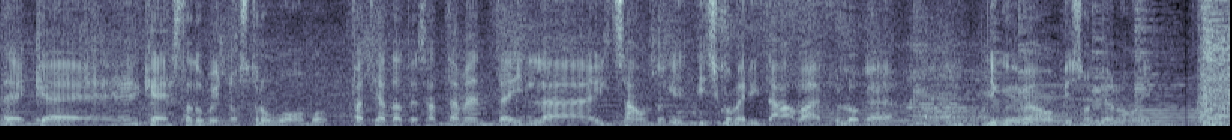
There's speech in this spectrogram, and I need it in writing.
eh, che, che, è stato poi il nostro uomo. Infatti, ha dato esattamente il, il sound che il disco meritava e quello che, di cui avevamo bisogno noi.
